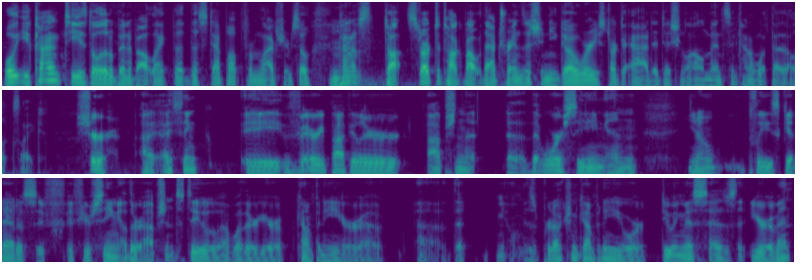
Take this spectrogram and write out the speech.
Well, you kind of teased a little bit about like the the step up from live stream. So Mm-hmm. kind of st- start to talk about that transition you go where you start to add additional elements and kind of what that looks like. Sure. I, I think a very popular option that uh, that we're seeing, and you know, please get at us if if you're seeing other options too, uh, whether you're a company or uh uh, that you know is a production company or doing this as your event.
